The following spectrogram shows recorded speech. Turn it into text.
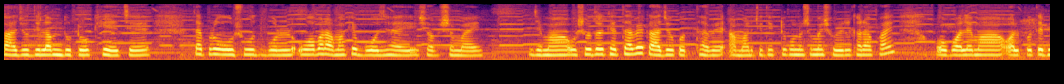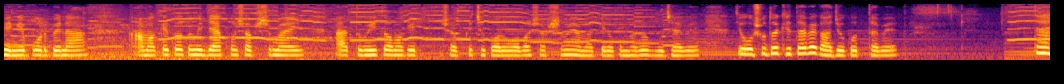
কাজু দিলাম, দুটো খেয়েছে। তারপরে ওষুধ বলল, ও আবার আমাকে বোঝায় সব সময় যে, মা, ওষুধও খেতে হবে, কাজও করতে হবে। আমার যদি একটু কোনো সময় শরীর খারাপ হয়, ও বলে, মা, অল্পতে ভেঙে পড়বে না। আমাকে তো তুমি দেখো সব সময় আর তুমি তো আমাকে সব কিছু করো আবার সবসময় আমাকে এরকমভাবে বুঝাবে যে ওষুধও খেতে হবে, কাজও করতে হবে। তা,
